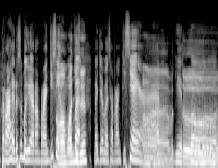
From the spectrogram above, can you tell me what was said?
terakhir sebagai orang Perancis ya orang ya baca bahasa Perancisnya ya kan Ah, gitu. betul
